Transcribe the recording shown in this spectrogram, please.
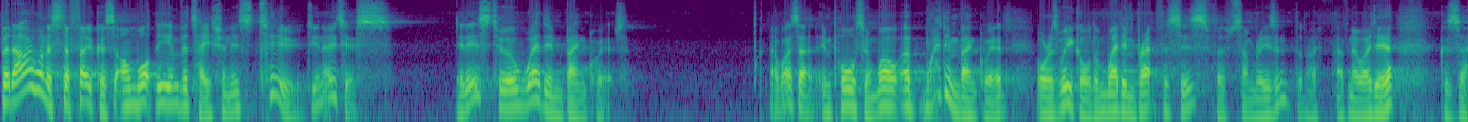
But I want us to focus on what the invitation is to. Do you notice? It is to a wedding banquet. Now, why is that important? Well, a wedding banquet, or as we call them, wedding breakfasts for some reason that I have no idea, because uh,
